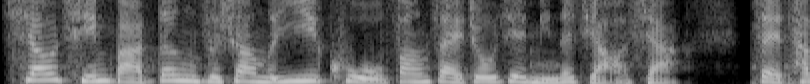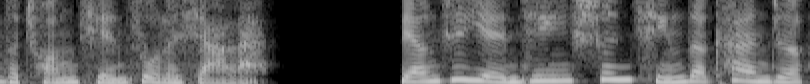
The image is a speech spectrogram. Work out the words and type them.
萧琴把凳子上的衣裤放在周建明的脚下，在他的床前坐了下来。两只眼睛深情的看着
